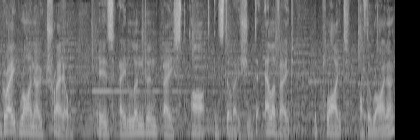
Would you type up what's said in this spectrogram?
Great Rhino Trail is a London-based art installation to elevate the plight of the rhino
